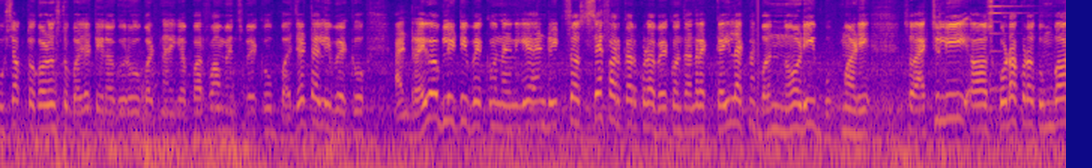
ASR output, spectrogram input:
ಕುಶಾಕ್ ತಗೊಳ್ಳೋಷ್ಟು ಬಜೆಟ್ ಇಲ್ಲ ಗುರು ಬಟ್ ನನಗೆ ಪರ್ಫಾರ್ಮೆನ್ಸ್ ಬೇಕು ಬಜೆಟಲ್ಲಿ ಬೇಕು ಆ್ಯಂಡ್ ಡ್ರೈವಬಿಲಿಟಿ ಬೇಕು ನನಗೆ and it's a safer car ಕೂಡ ಬೇಕು ಅಂತಂದರೆ ಕೈಲಾಕ್ನ ಬಂದು ನೋಡಿ ಬುಕ್ ಮಾಡಿ. ಸೊ ಆ್ಯಕ್ಚುಲಿ ಸ್ಕೋಡಾ ಕೂಡ ತುಂಬ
